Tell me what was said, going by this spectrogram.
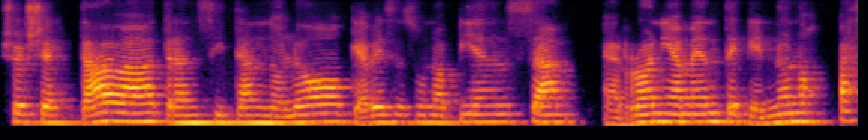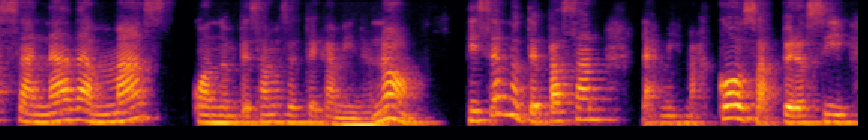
yo ya estaba transitándolo, que a veces uno piensa erróneamente que no nos pasa nada más cuando empezamos este camino. No, quizás no te pasan las mismas cosas, pero si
